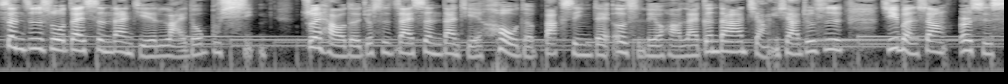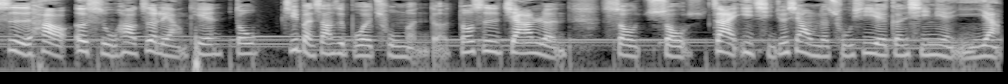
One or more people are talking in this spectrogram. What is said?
甚至说在圣诞节来都不行。最好的就是在圣诞节后的 Boxing Day 二十六号来跟大家讲一下，就是基本上二十四号、二十五号这两天都。基本上是不会出门的，都是家人守守在一起，就像我们的除夕夜跟新年一样。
